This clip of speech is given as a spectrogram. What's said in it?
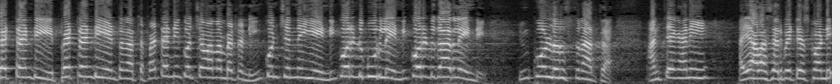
పెట్టండి పెట్టండి అంటున్నారట పెట్టండి ఇంకొంచెం అన్నం పెట్టండి ఇంకొంచెం నెయ్యి వేయండి ఇంకో రెండు బూర్లు వేయండి ఇంకో రెండు గారెలు వేయండి. ఇంకోళ్ళు అరుస్తున్నారట అంతేగాని అయ్యా అలా సరిపెట్టేసుకోండి.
